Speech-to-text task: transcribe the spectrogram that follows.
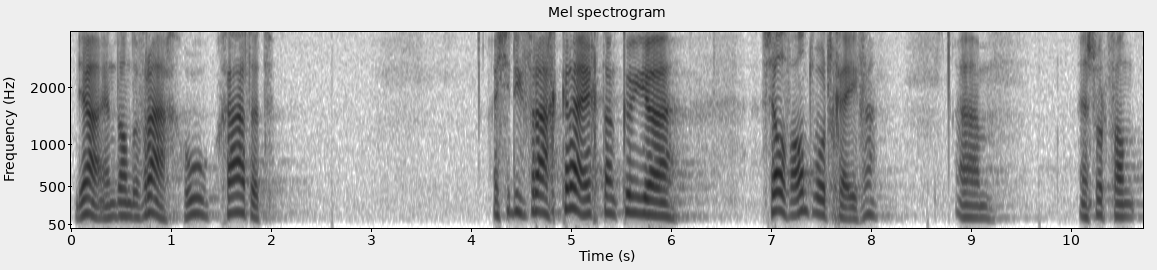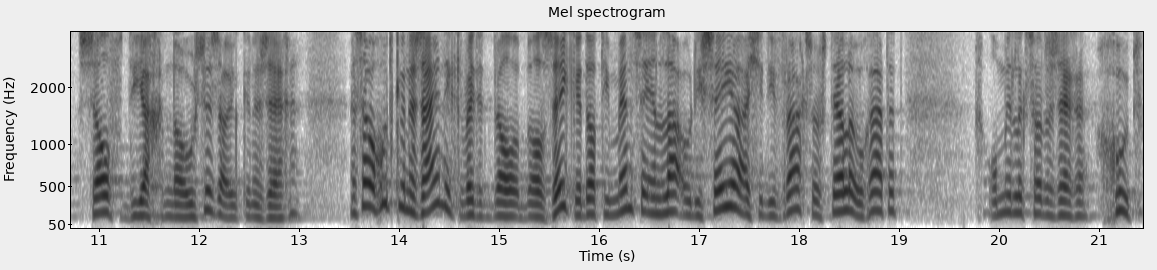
Ja, en dan de vraag: hoe gaat het? Als je die vraag krijgt, dan kun je zelf antwoord geven. Um, een soort van zelfdiagnose zou je kunnen zeggen. Het zou goed kunnen zijn, ik weet het wel, wel zeker, dat die mensen in Laodicea, als je die vraag zou stellen, hoe gaat het? Onmiddellijk zouden zeggen, goed.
